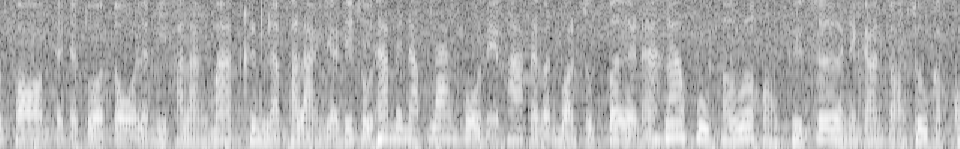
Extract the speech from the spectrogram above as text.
ร์ฟอร์มแต่จะตัวโตและมีพลังมากขึ้นและพลังเยอะที่สุด ถ้าไม่นับร่างโกในภาค Dragon Ball Super นะ ร่าง Full Power ของฟิเซอร์ในการต่อสู้กับโก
